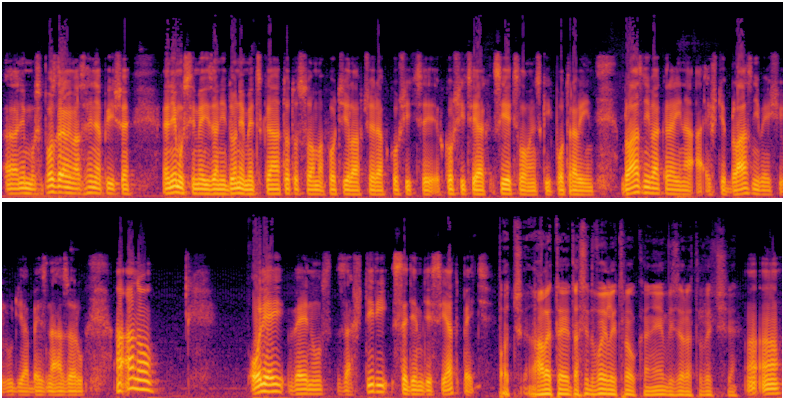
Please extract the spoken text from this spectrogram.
Nemus... Pozdravujem vás, Heňa píše. Nemusíme ísť ani do Nemecka. Toto som fotila včera v, Košici, v Košiciach sieť slovenských potravín. Bláznivá krajina a ešte bláznivejší ľudia bez názoru. A áno, Olej Venus za 4,75. Poč, ale to je asi dvojlitrovka, nie? Vyzerá to väčšie. Uh-uh,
